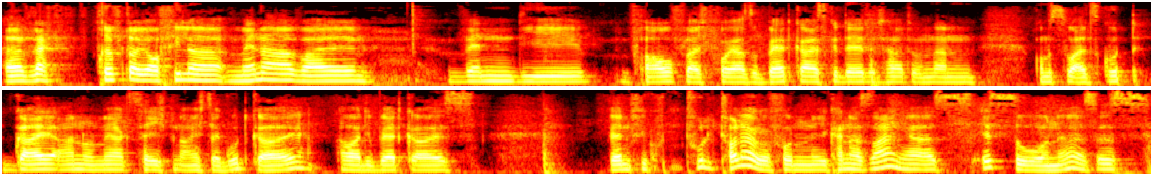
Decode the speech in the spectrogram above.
äh, vielleicht trifft euch auch viele Männer, weil wenn die Frau vielleicht vorher so Bad Guys gedatet hat und dann kommst du als Good Guy an und merkst, hey, ich bin eigentlich der Good Guy, aber die Bad Guys werden viel toller gefunden. Wie kann das sein? Ja, es ist so, ne? Es ist,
